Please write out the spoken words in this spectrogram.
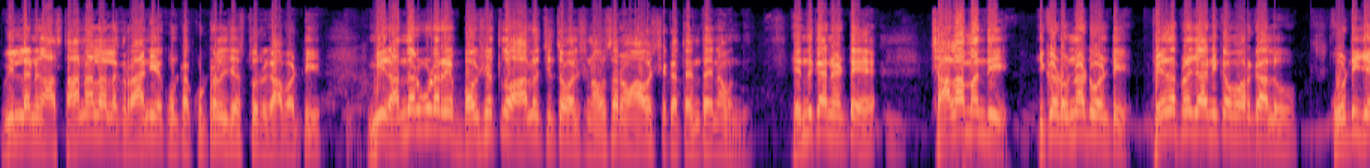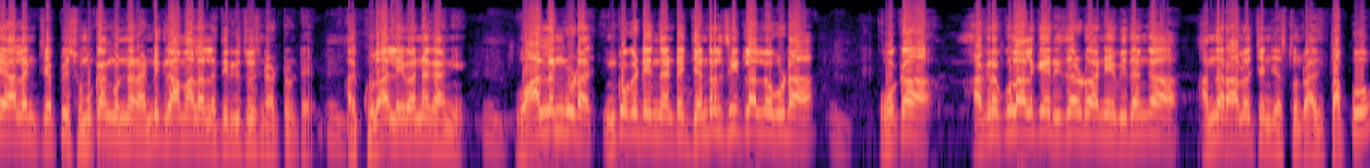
వీళ్ళని ఆ స్థానాలకు రానియకుండా కుట్రలు చేస్తున్నారు కాబట్టి మీరందరూ కూడా రేపు భవిష్యత్తులో ఆలోచించవలసిన అవసరం ఆవశ్యకత ఎంతైనా ఉంది. ఎందుకనంటే చాలామంది ఇక్కడ ఉన్నటువంటి పేద ప్రజానికం వర్గాలు పోటీ చేయాలని చెప్పి సుముఖంగా ఉన్నారు. అన్ని గ్రామాలలో తిరిగి చూసినట్టుంటే. అది కులాలు ఏవన్నా కానీ వాళ్ళని కూడా ఇంకొకటి ఏంటంటే జనరల్ సీట్లలో కూడా ఒక అగ్రకులాలకే రిజర్వ్డ్ అనే విధంగా అందరు ఆలోచన చేస్తున్నారు అది తప్పు.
